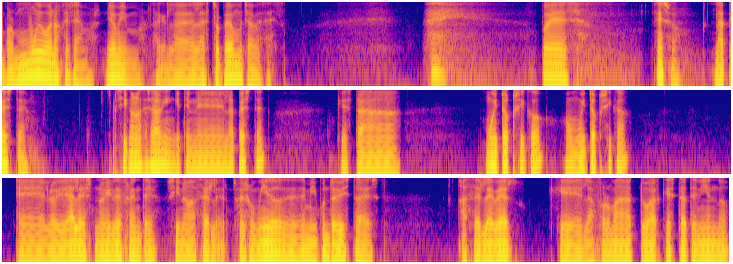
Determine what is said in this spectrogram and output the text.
Por muy buenos que seamos, yo mismo la, estropeo muchas veces. Pues eso, la peste. Si conoces a alguien que tiene la peste, que está muy tóxico o muy tóxica, eh, lo ideal es no ir de frente, sino hacerle, resumido desde mi punto de vista, es hacerle ver que la forma de actuar que está teniendo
